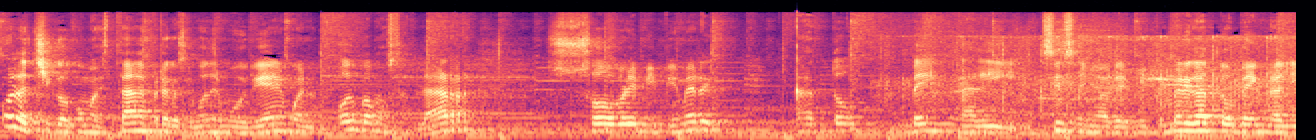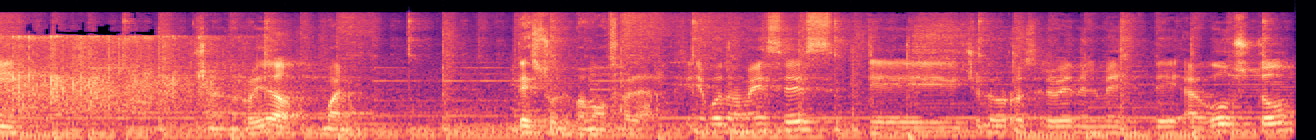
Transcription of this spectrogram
Hola chicos, ¿cómo están? Espero que se encuentren muy bien. Bueno, hoy vamos a hablar sobre mi primer gato bengalí. Sí, señores, mi primer gato bengalí. ¿Ya me ruido? Bueno, de eso les vamos a hablar. Tiene cuatro meses, eh, yo lo reservé en el mes de agosto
